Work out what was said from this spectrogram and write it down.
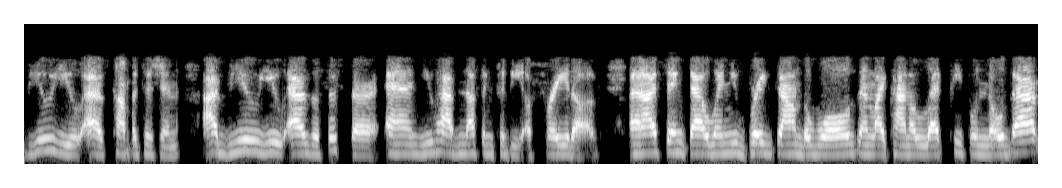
view you as competition. I view you as a sister and you have nothing to be afraid of. And I think that when you break down the walls and like kind of let people know that,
